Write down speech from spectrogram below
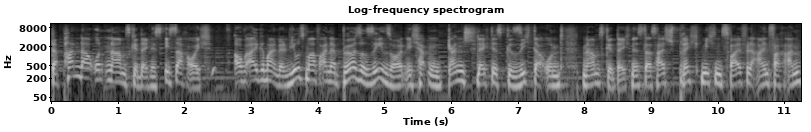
der Panda und Namensgedächtnis. Ich sag euch, auch allgemein, wenn wir uns mal auf einer Börse sehen sollten, ich habe ein ganz schlechtes Gesichter- und Namensgedächtnis. Das heißt, sprecht mich im Zweifel einfach an.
